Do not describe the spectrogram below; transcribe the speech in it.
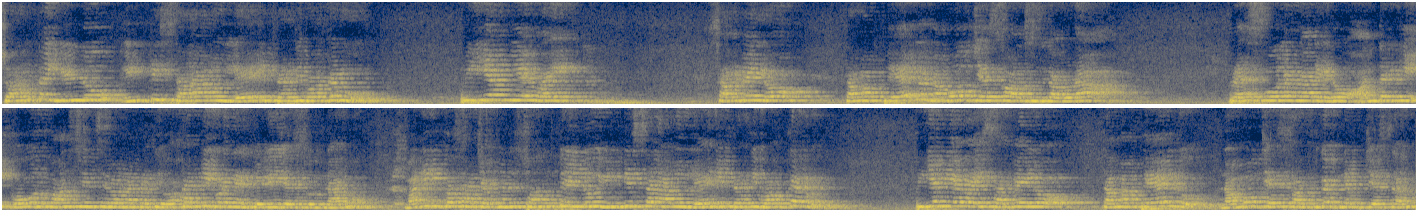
సొంత ఇళ్ళు ఇంటి స్థలాలు లేని ప్రతి ఒక్కరూ పిఎంఏవై సర్వేలో తమ పేర్లు నమోదు చేసుకోవాల్సిందిగా కూడా ప్రెస్ మూలంగా నేను అందరికీ కోవూరు కాన్స్టిట్యున్సీలో ఉన్న ప్రతి ఒక్కరికి కూడా నేను తెలియజేసుకుంటున్నాను. మరి ఇంకోసారి చెప్తున్నాను సొంత ఇల్లు ఇంటి స్థలాలు లేని ప్రతి ఒక్కరూ పిఎంఏవై సర్వేలో తమ పేర్లు నమోదు చేసుకోవాల్సిందిగా విజ్ఞప్తి చేస్తున్నారు.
